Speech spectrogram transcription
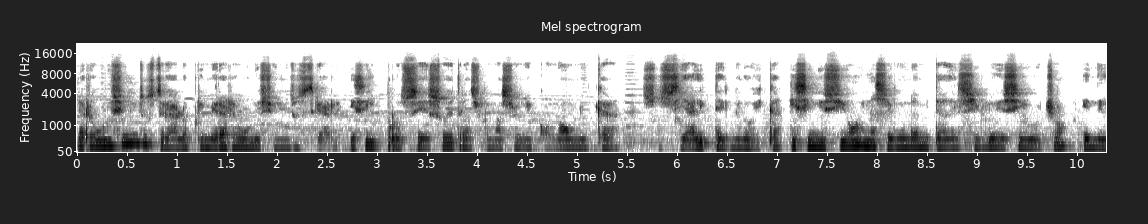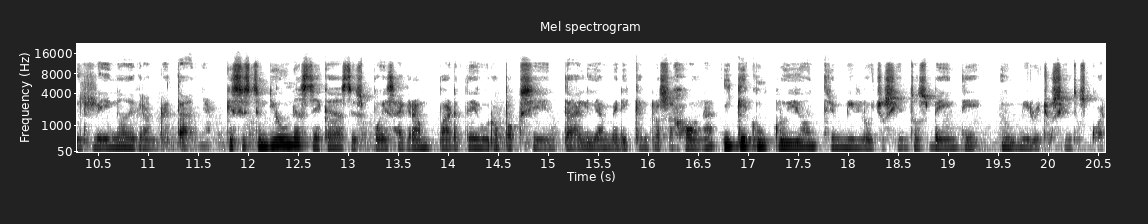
La revolución industrial o primera revolución industrial es el proceso de transformación económica, social y tecnológica que se inició en la segunda mitad del siglo XVIII en el Reino de Gran Bretaña, que se extendió unas décadas después a gran parte de Europa Occidental y América anglosajona y que concluyó entre 1820 y 1840.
